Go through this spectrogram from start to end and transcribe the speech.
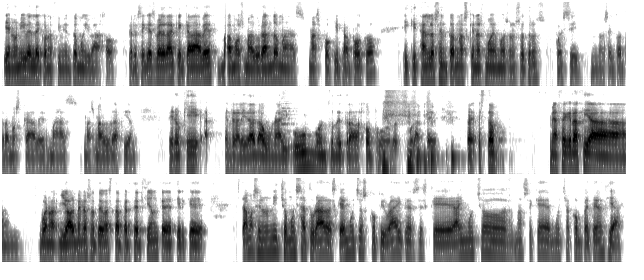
y en un nivel de conocimiento muy bajo, pero sí que es verdad que cada vez vamos madurando más, más poquito a poco y quizá en los entornos que nos movemos nosotros, pues sí, nos encontramos cada vez más, más maduración, pero que en realidad aún hay un montón de trabajo por, por hacer. Esto me hace gracia, bueno, yo al menos no tengo esta percepción que decir que estamos en un nicho muy saturado, es que hay muchos copywriters, es que hay muchos, no sé qué, mucha competencia.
